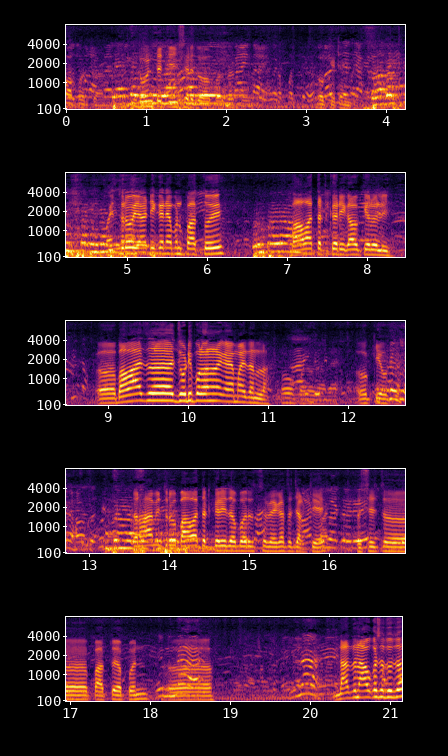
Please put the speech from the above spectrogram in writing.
वापरतो? आम्ही. दोन ते तीन शर्यत वापरतात. ओके थँक्यू मित्र या ठिकाणी आपण पाहतोय बावा तटकरी गाव केलोली. बाबा आज जोडी पळवणार आहे काय मैदानाला? Okay okay. तर हा मित्र बावा तटकरी जबरदस्त वेगाचा जागती आहे. तसेच पाहतोय आपण दादा नाव कसं तुझं?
